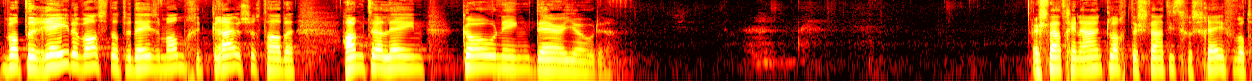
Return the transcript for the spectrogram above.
wat de reden was dat we deze man gekruisigd hadden, hangt alleen koning der Joden. Er staat geen aanklacht, er staat iets geschreven wat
